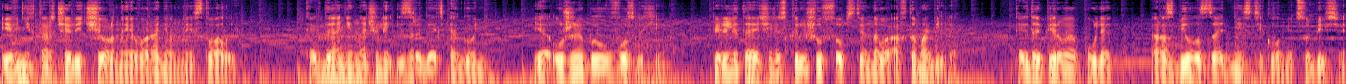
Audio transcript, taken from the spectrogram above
и в них торчали черные вороненные стволы. Когда они начали изрыгать огонь, я уже был в воздухе, перелетая через крышу собственного автомобиля. Когда первая пуля разбила заднее стекло Митсубиси,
